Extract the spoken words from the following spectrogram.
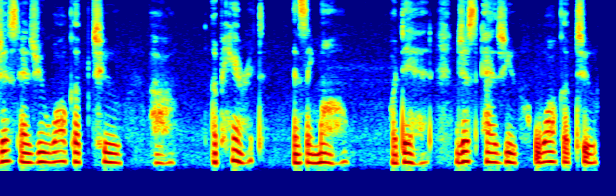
Just as you walk up to uh, a parent and say mom or dad, just as you walk up to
